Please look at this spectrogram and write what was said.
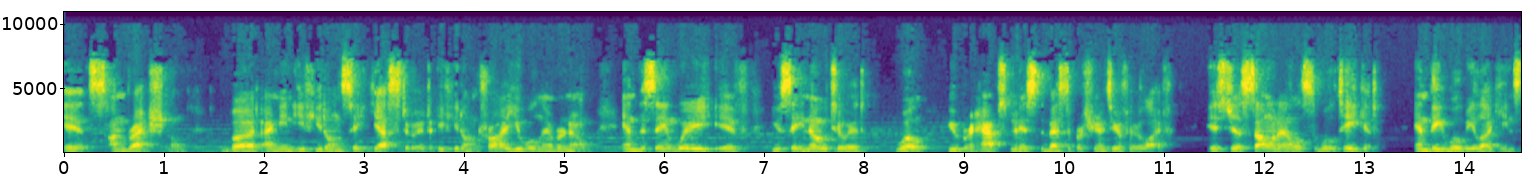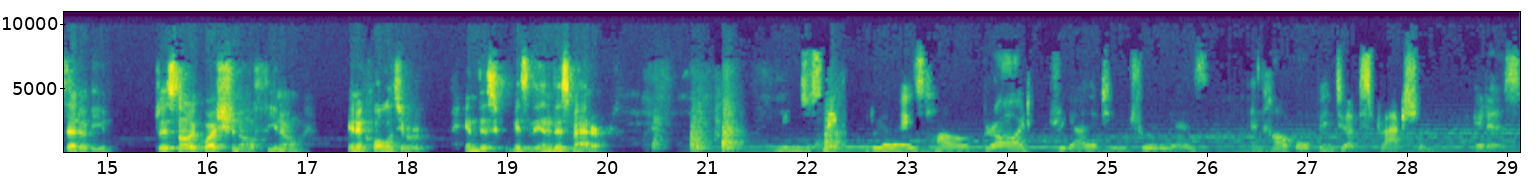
it's unrational but i mean if you don't say yes to it if you don't try you will never know. And the same way if you say no to it well you perhaps miss the best opportunity of your life. It's just someone else will take it and they will be lucky instead of you. So it's not a question of you know inequality or in this in this matter. Just make realize how broad reality truly is and how open to abstraction it is.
